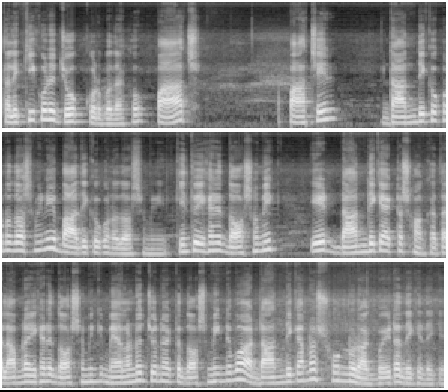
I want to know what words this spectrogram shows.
তাহলে কি করে যোগ করব দেখো? পাঁচ, পাঁচের ডান দিকেও কোনো দশমিক নেই, বা দিকেও কোনো দশমিক নেই। কিন্তু এখানে দশমিক, এর ডান দিকে একটা সংখ্যা। তাহলে আমরা এখানে দশমিক মেলানোর জন্য একটা দশমিক নেব, আর ডান দিকে আমরা শূন্য রাখব, এটা দেখে দেখে।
